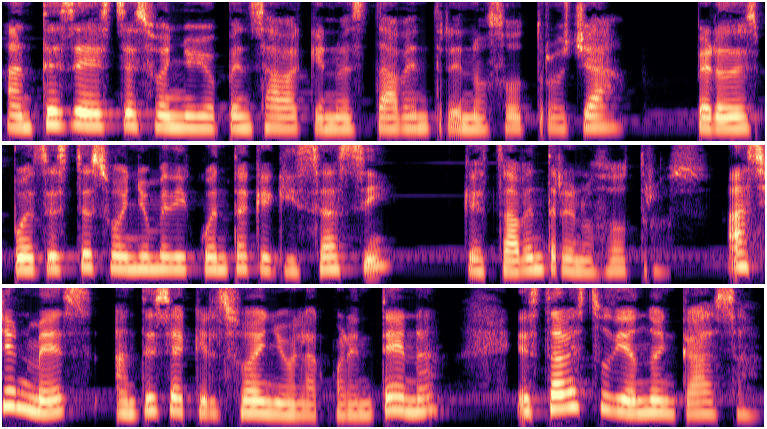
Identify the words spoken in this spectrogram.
Antes de este sueño yo pensaba que no estaba entre nosotros ya, pero después de este sueño me di cuenta que quizás sí, que estaba entre nosotros. Hace un mes, antes de aquel sueño, en la cuarentena, estaba estudiando en casa.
